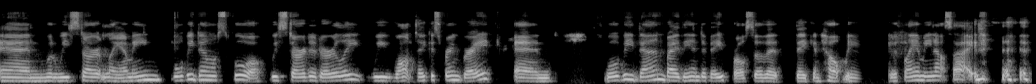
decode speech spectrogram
And when we start lambing, we'll be done with school. We started early. We won't take a spring break and we'll be done by the end of April so that they can help me with lambing outside.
